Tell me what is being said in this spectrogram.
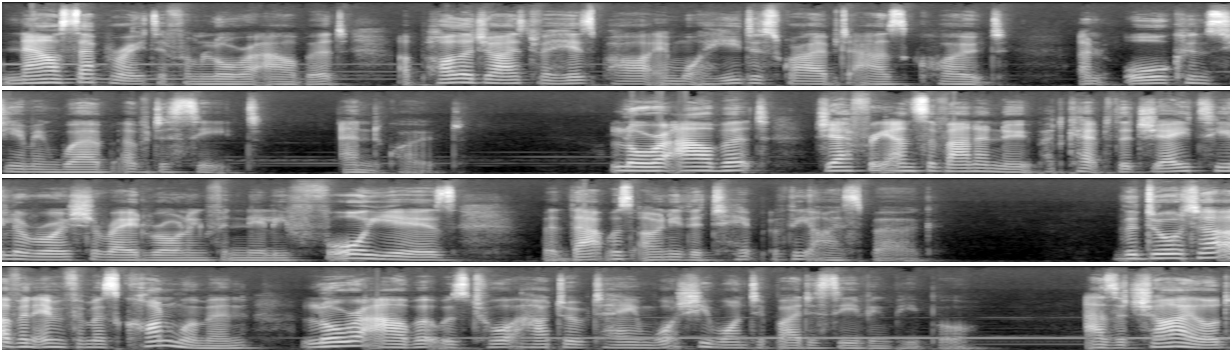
now separated from Laura Albert, apologized for his part in what he described as, quote, an all consuming web of deceit, end quote. Laura Albert, Jeffrey, and Savannah Knoop had kept the J.T. Leroy charade rolling for nearly four years, but that was only the tip of the iceberg. The daughter of an infamous con woman, Laura Albert was taught how to obtain what she wanted by deceiving people. As a child,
